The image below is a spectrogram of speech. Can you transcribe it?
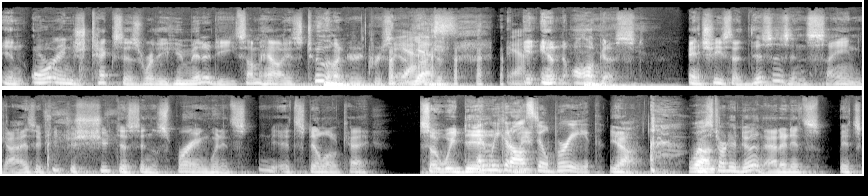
in orange texas where the humidity somehow is 200% Yeah. Yes. Yeah. in, in august and she said this is insane guys if you just shoot this in the spring when it's it's still okay so we did And we could all still breathe. yeah. Well- we started doing that and it's it's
